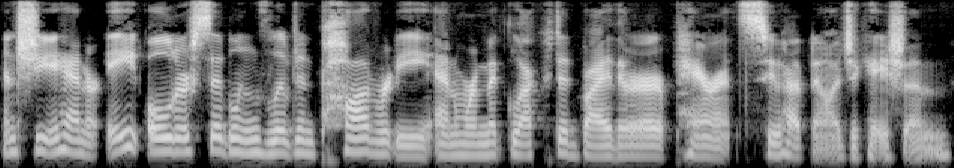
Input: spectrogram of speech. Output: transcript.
and she and her eight older siblings lived in poverty and were neglected by their parents who had no education.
